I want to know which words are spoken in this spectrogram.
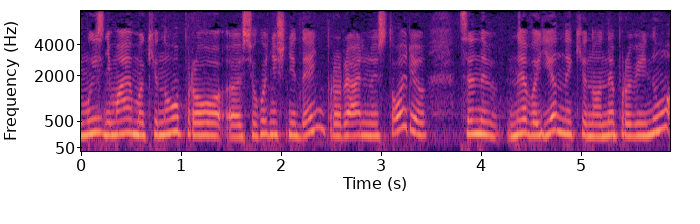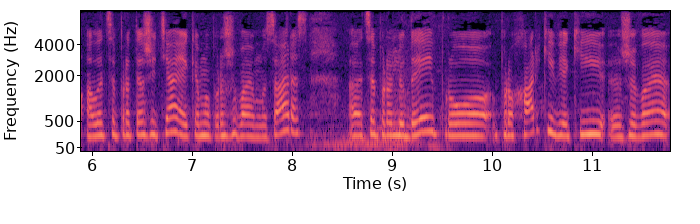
Ми знімаємо кіно про е, сьогоднішній день, про реальну історію. Це не, не воєнне кіно, не про війну, але це про те життя, яке ми проживаємо зараз. Е, Це про людей, про, про Харків, який е, живе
